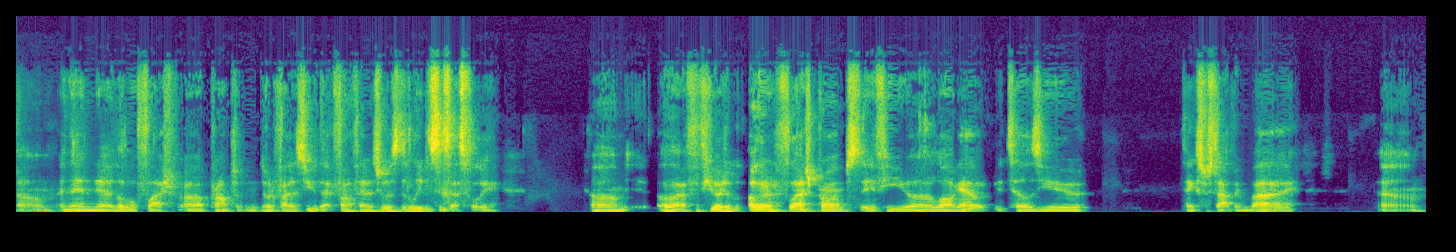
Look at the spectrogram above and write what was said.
Um, and then uh, the little flash uh, prompt notifies you that Final Fantasy was deleted successfully. Um, uh, a few other flash prompts. If you uh, log out, it tells you, thanks for stopping by. Um,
